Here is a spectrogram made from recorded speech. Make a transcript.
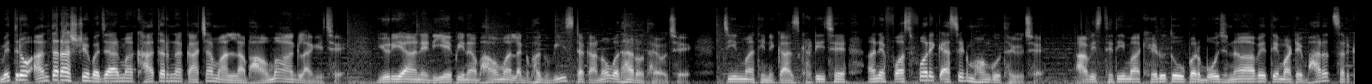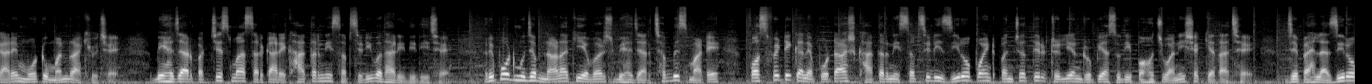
મિત્રો, આંતરરાષ્ટ્રીય બજારમાં ખાતરના કાચા માલના ભાવમાં આગ લાગી છે. યુરિયા અને ડીએપીના ભાવમાં લગભગ વીસ ટકાનો વધારો થયો છે. ચીનમાંથી નિકાસ ઘટી છે અને ફોસ્ફોરિક એસિડ મોંઘું થયું છે. આવી સ્થિતિમાં ખેડૂતો ઉપર બોજ ન આવે તે માટે ભારત સરકારે મોટું મન રાખ્યું છે. બે હજાર પચીસમાં સરકારે ખાતરની સબસિડી વધારી દીધી છે. રિપોર્ટ મુજબ નાણાકીય વર્ષ બે હજાર છવ્વીસ માટે ફોસ્ફેટિક અને પોટાશ ખાતરની સબસિડી ઝીરો પોઈન્ટ પંચોતેર ટ્રિલિયન રૂપિયા સુધી પહોંચવાની શક્યતા છે, જે પહેલાં ઝીરો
